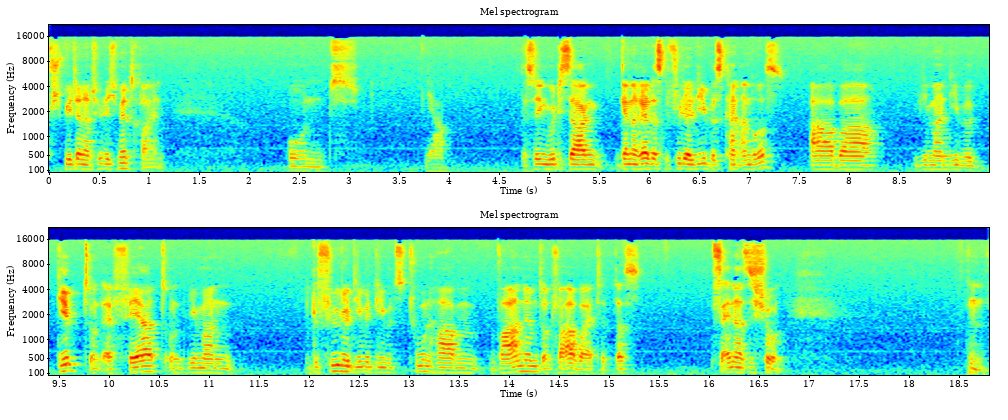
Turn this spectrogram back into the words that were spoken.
spielt da natürlich mit rein. Und ja, deswegen würde ich sagen, generell das Gefühl der Liebe ist kein anderes, aber wie man Liebe gibt und erfährt und wie man Gefühle, die mit Liebe zu tun haben, wahrnimmt und verarbeitet, das verändert sich schon. Hm.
